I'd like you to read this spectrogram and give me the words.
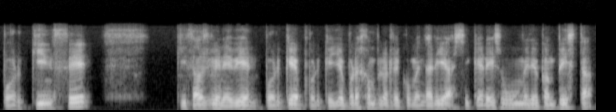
por 15 quizá os viene bien. ¿Por qué? Porque yo, por ejemplo, os recomendaría, si queréis un mediocampista,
